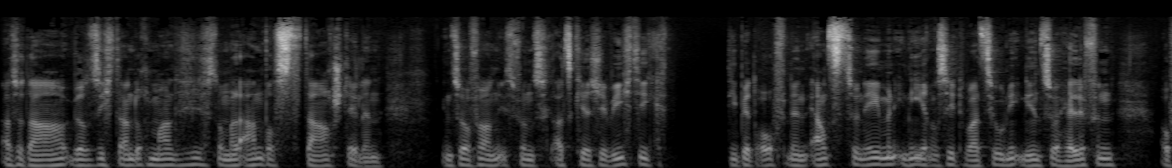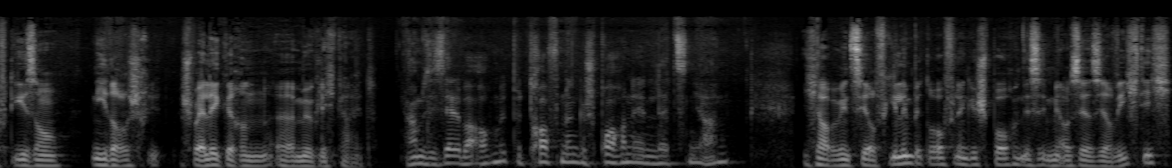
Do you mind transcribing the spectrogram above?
Also da würde sich dann doch manches nochmal anders darstellen. Insofern ist für uns als Kirche wichtig, die Betroffenen ernst zu nehmen, in ihrer Situation, ihnen zu helfen, auf dieser niederschwelligeren äh, Möglichkeit. Haben Sie selber auch mit Betroffenen gesprochen in den letzten Jahren? Ich habe mit sehr vielen Betroffenen gesprochen. Das ist mir auch sehr, sehr wichtig,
